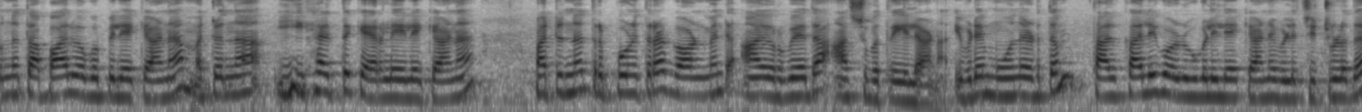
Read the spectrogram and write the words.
ഒന്ന് തപാൽ വകുപ്പിലേക്കാണ് മറ്റൊന്ന് ഇ ഹെൽത്ത് കേരളയിലേക്കാണ്. മറ്റൊന്ന് തൃപ്പൂണിത്തുറ ഗവൺമെന്റ് ആയുർവേദ ആശുപത്രിയിലാണ്. ഇവിടെ മൂന്നിടത്തും താൽക്കാലിക ഒഴിവുകളിലേക്കാണ് വിളിച്ചിട്ടുള്ളത്.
